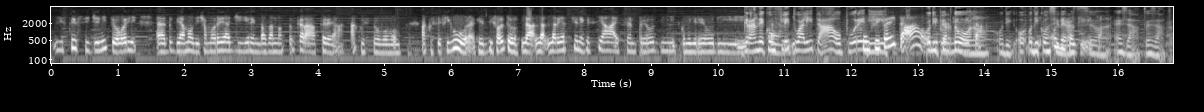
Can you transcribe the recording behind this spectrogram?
gli stessi genitori eh, dobbiamo diciamo, reagire in base al nostro carattere a, a, questo, a queste figure, che di solito la, la, la, reazione che si ha è sempre o di, dire, o di grande eh, conflittualità eh, oppure conflittualità, di, o, o di, di perdono o di, o di considerazione. esatto, esatto.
